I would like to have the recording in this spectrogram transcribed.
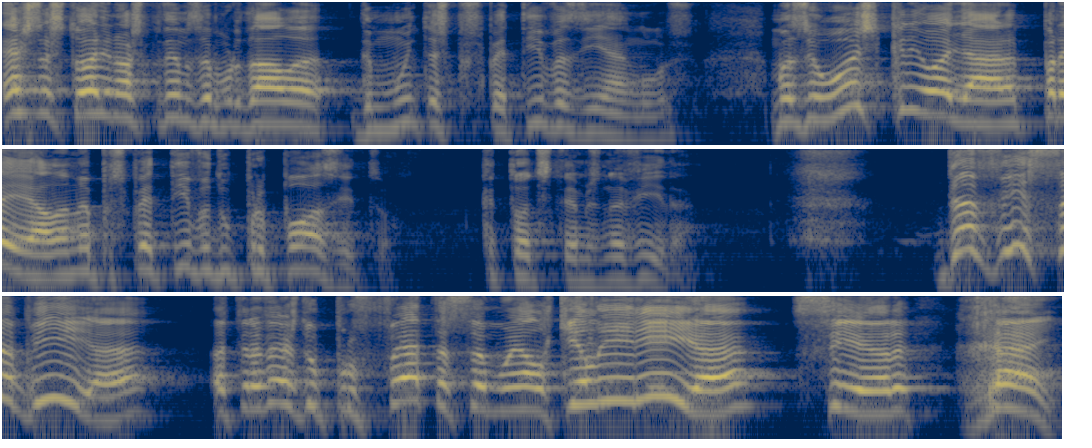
esta história nós podemos abordá-la de muitas perspectivas e ângulos, mas eu hoje queria olhar para ela na perspectiva do propósito que todos temos na vida. Davi sabia, através do profeta Samuel, que ele iria ser rei.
